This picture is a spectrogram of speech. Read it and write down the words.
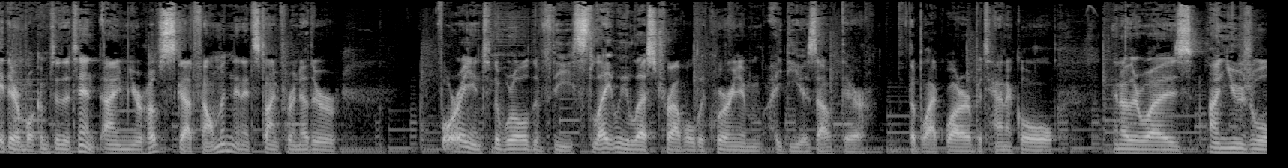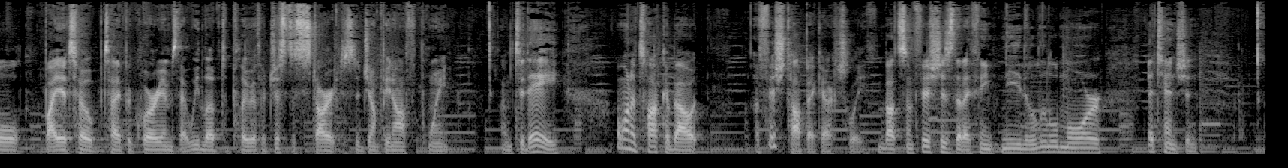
Hey there, and welcome to the Tint. I'm your host, Scott Fellman, and it's time for another foray into the world of the slightly less traveled aquarium ideas out there. The Blackwater botanical and otherwise unusual biotope type aquariums that we love to play with, or just to start, just a jumping off point. Um, today, I want to talk about a fish topic actually, about some fishes that I think need a little more attention.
